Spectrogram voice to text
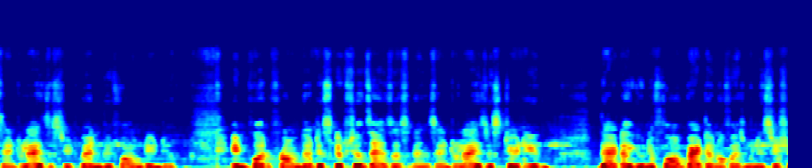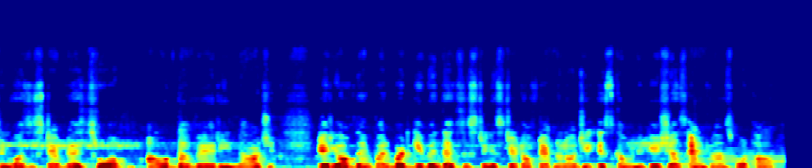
centralized state when we found infer from the descriptions as a centralized state in that a uniform pattern of administration was established throughout the very large area of the empire. But given the existing state of technology, its communications and transport, a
